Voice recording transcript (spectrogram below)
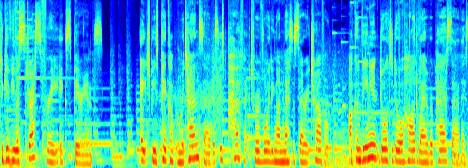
to give you a stress free experience. HP's pickup and return service is perfect for avoiding unnecessary travel. Our convenient door to door hardware repair service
